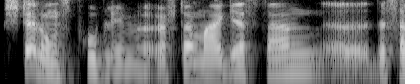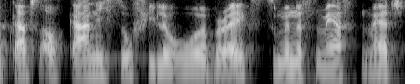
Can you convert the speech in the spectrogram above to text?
Stellungsprobleme öfter mal gestern. Äh, deshalb gab es auch gar nicht so viele hohe Breaks, zumindest im ersten Match.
